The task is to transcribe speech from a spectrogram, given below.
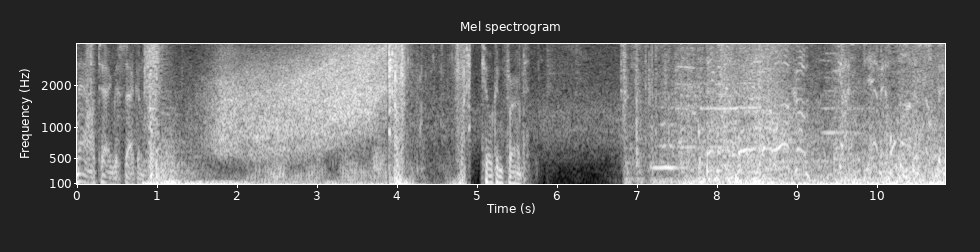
Now tag the second. Kill confirmed. God damn it, hold on to something!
